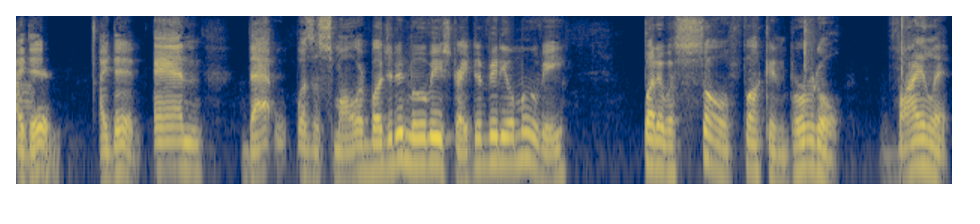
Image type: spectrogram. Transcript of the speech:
I did. I did. And that was a smaller budgeted movie, straight to video movie, but it was so fucking brutal, violent,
